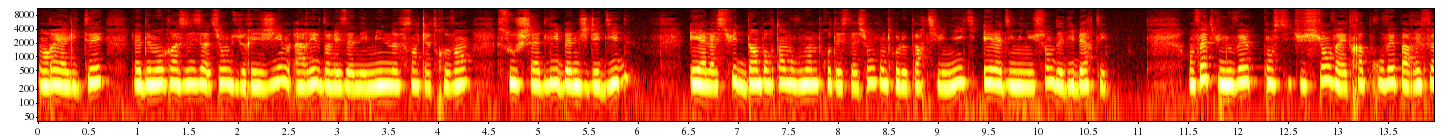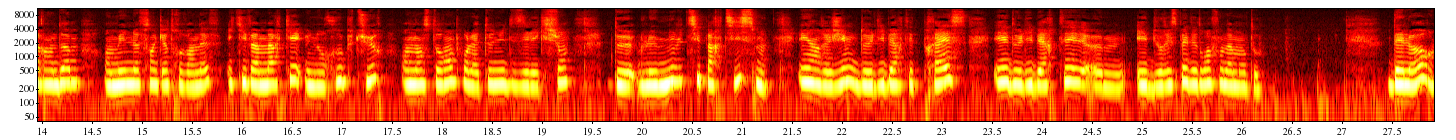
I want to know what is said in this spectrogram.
En réalité, la démocratisation du régime arrive dans les années 1980 sous Chadli Benjedid et à la suite d'importants mouvements de protestation contre le parti unique et la diminution des libertés. En fait, une nouvelle constitution va être approuvée par référendum en 1989 et qui va marquer une rupture en instaurant pour la tenue des élections le multipartisme et un régime de liberté de presse et de liberté euh, et de respect des droits fondamentaux. Dès lors,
